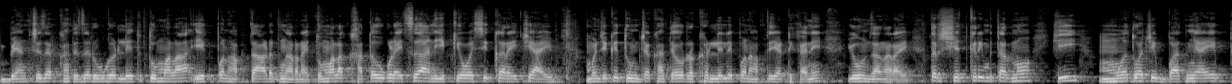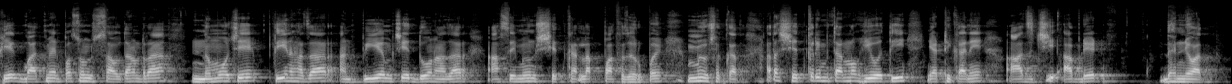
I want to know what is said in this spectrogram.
बँकचे जर खाते जर उघडले तर तुम्हाला एक पण हप्ता अडकणार नाही. तुम्हाला खातं उघडायचं आणि एक के वाय सी करायची आहे. म्हणजे की तुमच्या खात्यावर रखडलेले पण हप्ते या ठिकाणी येऊन जाणार आहे. तर शेतकरी मित्रांनो ही महत्त्वाची बातमी आहे. फेक बातम्यांपासून सावधान राहा. नमोचे तीन हजार आणि पी एमचे दोन हजार असे मिळून शेतकऱ्याला पाच हजार रुपये मिळू शकतात. आता शेतकरी मित्रांनो ही होती या ठिकाणी आजची अपडेट धन्यवाद.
